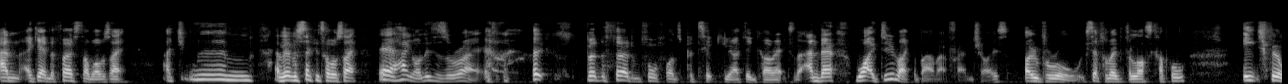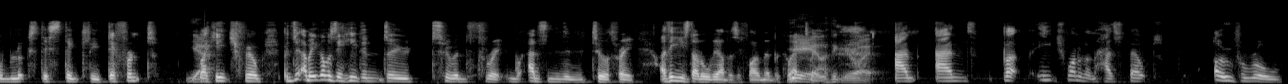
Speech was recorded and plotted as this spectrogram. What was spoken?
And again, the first time I was like, I, mm, and then the second time I was like, yeah, hang on, this is all right. but the third and fourth ones, particularly, I think are excellent. And they're, what I do like about that franchise overall, except for maybe the last couple, each film looks distinctly different. Yeah. Like each film, but I mean, obviously he didn't do two and three. Anthony didn't do two or three. I think he's done all the others, if I remember correctly yeah, I think you're right. and and but each one of them has felt overall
